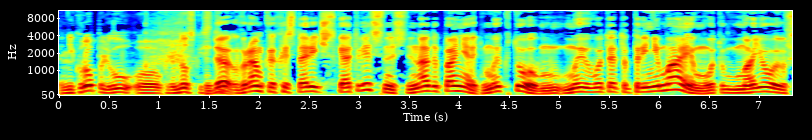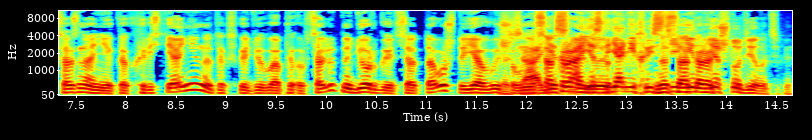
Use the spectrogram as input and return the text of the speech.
некрополь у Кремлевской стены? Да, в рамках исторической ответственности надо понять, мы кто? Мы вот это принимаем, вот мое сознание как христианина, так сказать, абсолютно абсолютно дергается от того, что я вышел есть, на сакральную... Если, а если я не христианин, сакра... мне что делать теперь?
